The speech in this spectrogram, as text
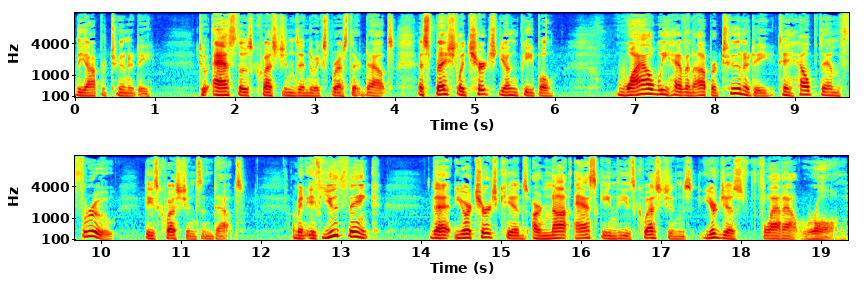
the opportunity to ask those questions and to express their doubts, especially church young people while we have an opportunity to help them through these questions and doubts. I mean, if you think that your church kids are not asking these questions, you're just flat out wrong.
